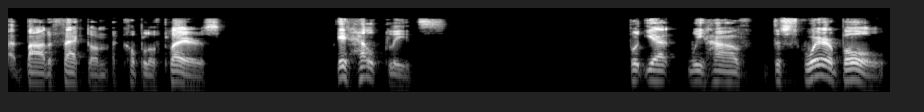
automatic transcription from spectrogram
a bad effect on a couple of players. It helped Leeds. But yet we have the square ball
